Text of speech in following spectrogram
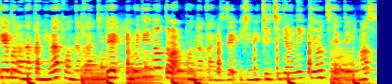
家計簿の中身はこんな感じで MD ノートはこんな感じで1日1行日記をつけています。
